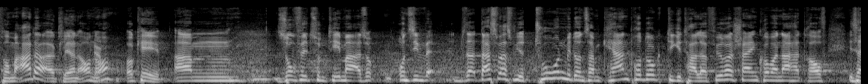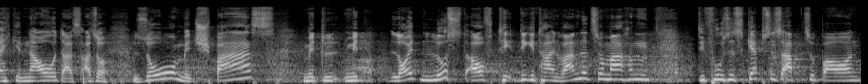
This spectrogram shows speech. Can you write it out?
vom ADA erklären auch noch. Ja. Okay, ähm, so viel zum Thema. Also und Sie, das, was wir tun mit unserem Kernprodukt, digitaler Führerschein, kommen wir nachher drauf, ist eigentlich genau das. Also so mit Spaß, mit, mit Leuten Lust auf digitalen Wandel zu machen, diffuse Skepsis abzubauen,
